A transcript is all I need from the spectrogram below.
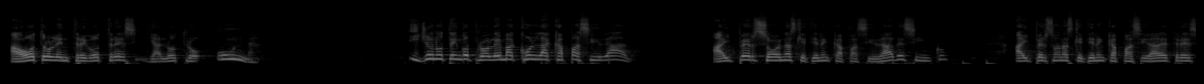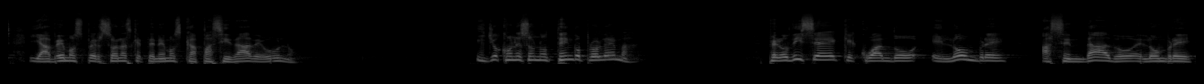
a otro le entregó tres y al otro una. Y yo no tengo problema con la capacidad. Hay personas que tienen capacidad de cinco, hay personas que tienen capacidad de tres y habemos personas que tenemos capacidad de uno. Y yo con eso no tengo problema. Pero dice que cuando el hombre hacendado, el hombre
